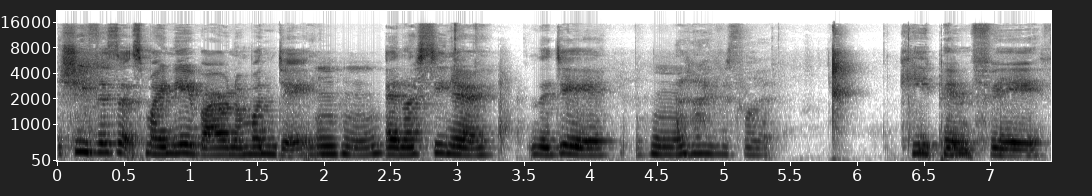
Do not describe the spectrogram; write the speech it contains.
she visits my neighbour on a Monday, Mm-hmm. and I seen her the day, Mhm. and I was like, keeping faith.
